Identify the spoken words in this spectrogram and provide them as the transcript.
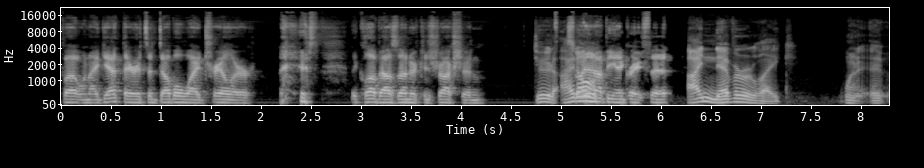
But when I get there, it's a double wide trailer the clubhouse under construction. Dude, I so don't. Up being a great fit. I never like when it,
